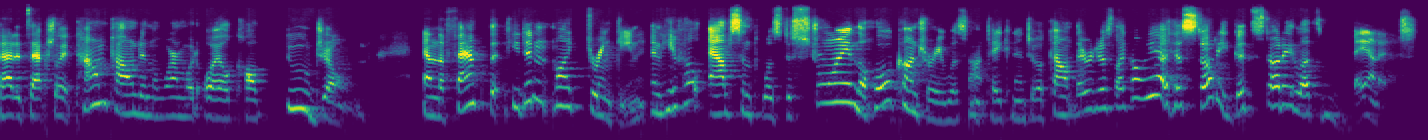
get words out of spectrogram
that it's actually a compound in the wormwood oil called thujone. And the fact that he didn't like drinking and he felt absinthe was destroying the whole country was not taken into account. They were just like, oh, yeah, his study, good study, let's ban it.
